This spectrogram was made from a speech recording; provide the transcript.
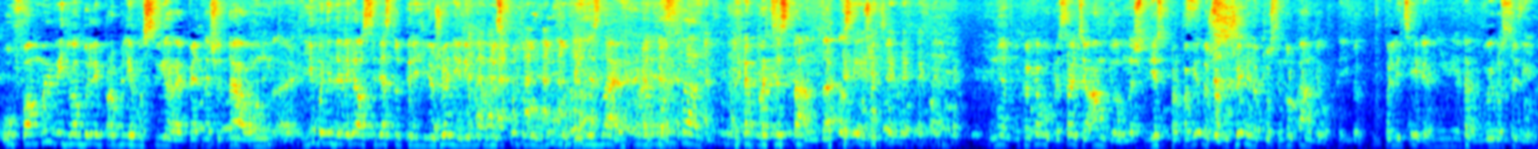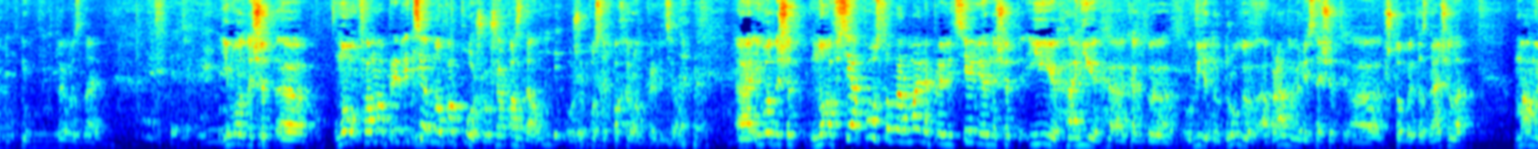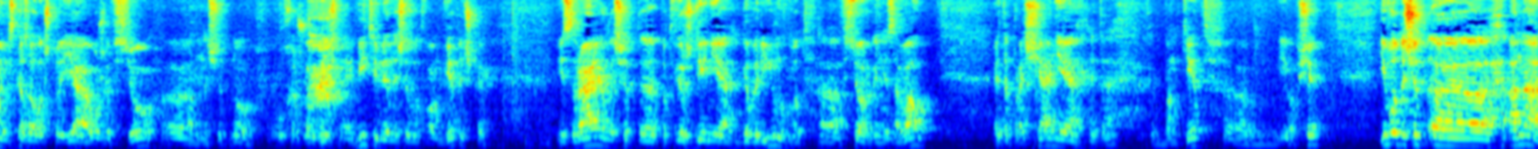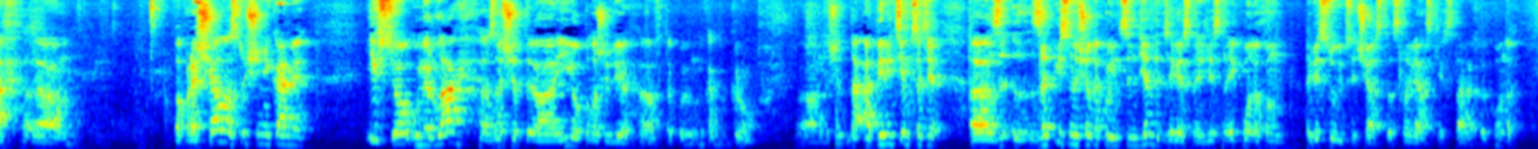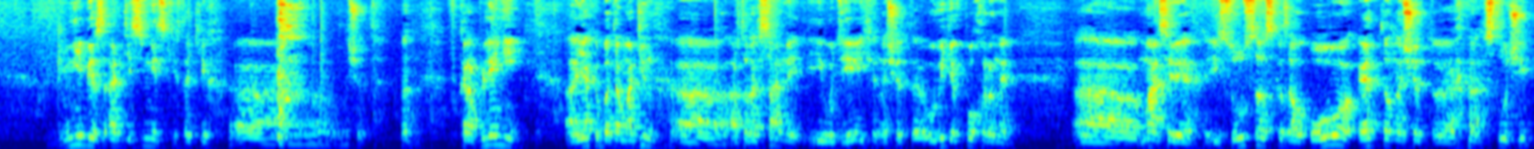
У Фомы, видимо, были проблемы с верой опять, значит, да, он э, либо не доверял средству передвижения, либо он испытывал духов, я не знаю. Протестант. Протестант, да, слушайте. Нет, ну каково, представьте, ангел, значит, здесь проповедуешь служение, допустим, вдруг ангел, и полетели в Иерусалим, кто его знает. И вот, значит, э, ну, Фома прилетел, но попозже, уже опоздал, уже после похорон прилетел. Э, и вот, значит, но все апостолы нормально прилетели, значит, и они, э, как бы, увидя друг друга, обрадовались, значит, что бы это значило. Мама им сказала, что я уже все, значит, ну, ухожу в вечные обители, значит, вот вам веточка. Израиль, значит, подтверждение говорил, вот, все организовал. Это прощание, это банкет и вообще. И вот, значит, она попрощалась с учениками, и все, умерла, значит, э, ее положили э, в такой, ну, как бы гроб, э, Значит, да, а перед тем, кстати, записан еще такой инцидент интересный, здесь на иконах он рисуется часто, славянских старых иконах, не без антисемитских таких значит, вкраплений. Якобы там один ортодоксальный иудей, значит, увидев похороны матери Иисуса, сказал, о, это, значит, случай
